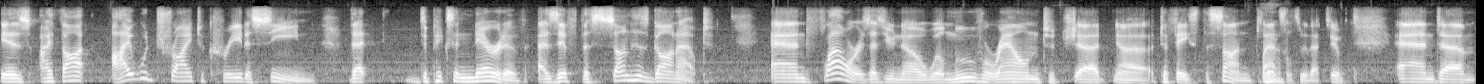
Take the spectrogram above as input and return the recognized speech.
is I thought I would try to create a scene that depicts a narrative as if the sun has gone out. And flowers, as you know, will move around to uh, uh, to face the sun. Plants will do that too, and um,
